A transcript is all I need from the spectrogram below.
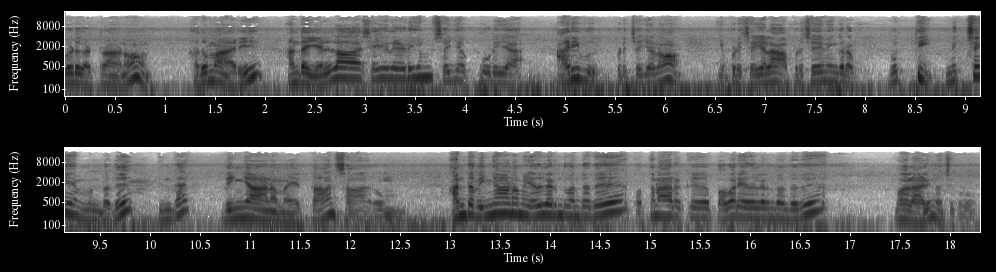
வீடு கட்டுறானோ அது மாதிரி அந்த எல்லா செயலையும் செய்யக்கூடிய அறிவு இப்படி செய்யணும் இப்படி செய்யலாம் அப்படி செய்யணுங்கிற புத்தி நிச்சயம் என்பது இந்த விஞ்ஞானமயத்தான் சாரும். அந்த விஞ்ஞானம் எதிலிருந்து வந்தது? கொத்தனாருக்கு பவர் எதுலேருந்து வந்தது? முதலாளின்னு வச்சுக்குவோம்.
